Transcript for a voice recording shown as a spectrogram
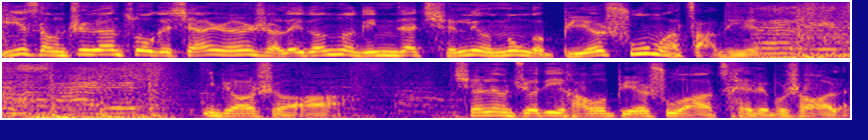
一生只愿做个闲人，说那个我给你在秦岭弄个别墅嘛，咋的？你不要说啊，秦岭脚底下我别墅啊，拆了不少了。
